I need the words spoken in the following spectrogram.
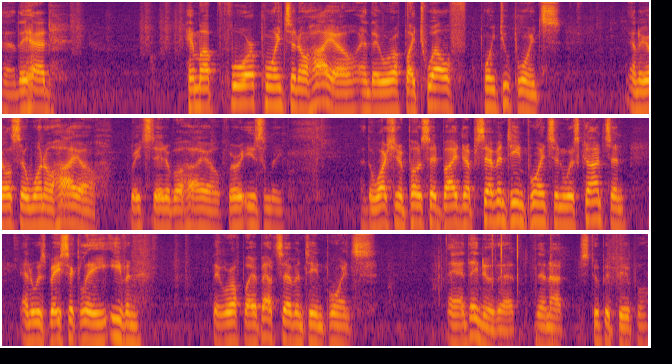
Uh, they had him up four points in Ohio, and they were off by 12.2 points. And I also won Ohio, great state of Ohio, very easily. The Washington Post said Biden up 17 points in Wisconsin, and it was basically even. They were off by about 17 points. And they knew that. They're not stupid people.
